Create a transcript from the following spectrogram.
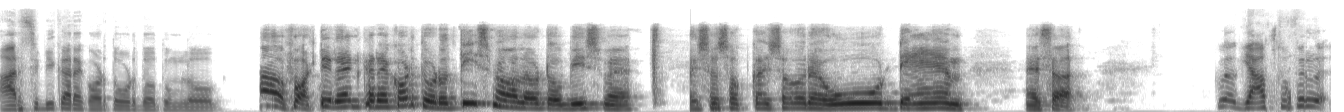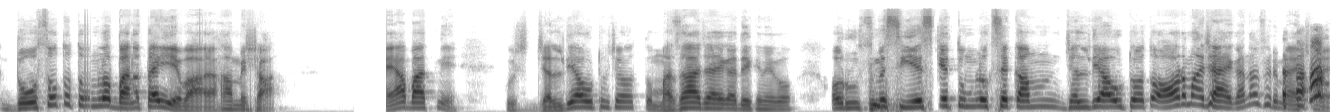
आरसीबी का रिकॉर्ड तोड़ दो तुम लोग। हाँ फोर्टी रन का रिकॉर्ड तोड़ो तीस में ऑल आउट हो बीस में। ऐसा सब कैसा हो रहा है ओ डैम ऐसा। या तो फिर 200 तो तुम लोग बनाता ही है हमेशा। नया बात नहीं है। कुछ जल्दी आउट हो जाओ तो मज़ा आ जाएगा देखने को। और उसमें सीएसके तुम लोग से कम जल्दी आउट हो तो और मज़ा आएगा ना फिर मैच में।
